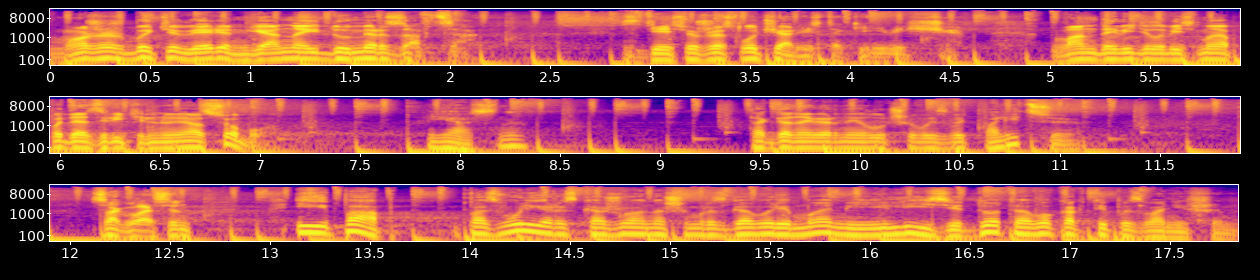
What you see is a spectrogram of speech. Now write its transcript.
Можешь быть уверен, я найду мерзавца. Здесь уже случались такие вещи. Ванда видела весьма подозрительную особу. Ясно. Тогда, наверное, лучше вызвать полицию. Согласен. И, пап, позволь я расскажу о нашем разговоре маме и Лизе до того, как ты позвонишь им.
